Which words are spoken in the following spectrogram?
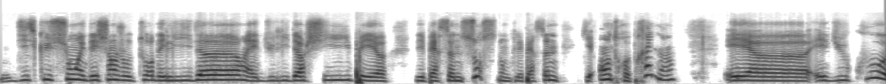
discussions et d'échanges autour des leaders et du leadership et des personnes sources, donc les personnes qui entreprennent. Hein. Et, du coup,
